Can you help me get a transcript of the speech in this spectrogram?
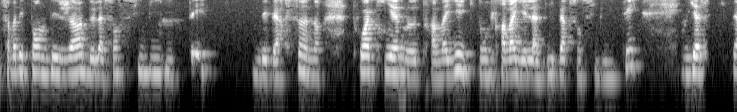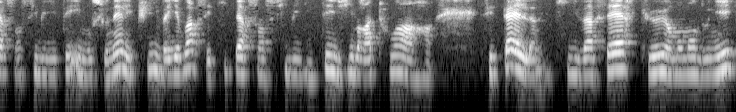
ça va dépendre déjà de la sensibilité des personnes. Toi qui aimes travailler, dont le travail est l'hypersensibilité, il y a cette hypersensibilité émotionnelle et puis il va y avoir cette hypersensibilité vibratoire c'est elle qui va faire qu'à un moment donné,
